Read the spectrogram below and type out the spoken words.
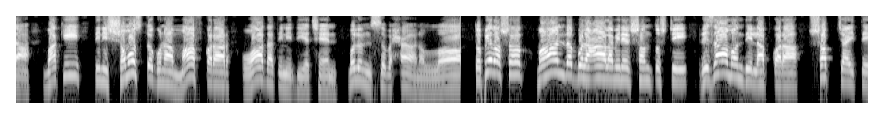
না। বাকি তিনি সমস্ত গুনাহ মাফ করার ওয়াদা তিনি দিয়েছেন। বলুন, সুবহানাল্লাহ। তো প্রিয় দর্শক, মহান রব্বুল আলামিনের সন্তুষ্টি, রিজামন্দি লাভ করা সবচাইতে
